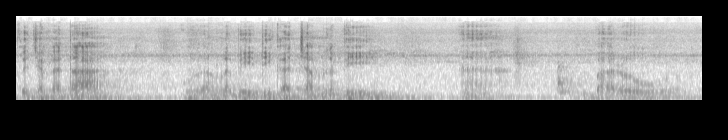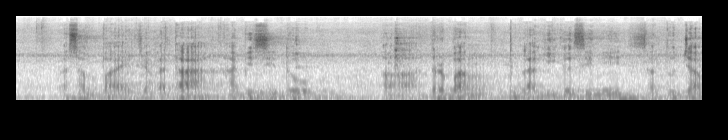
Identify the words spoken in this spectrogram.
ke Jakarta kurang lebih tiga jam lebih. Ah, baru ah, sampai Jakarta. Habis itu ah, terbang lagi ke sini satu jam.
